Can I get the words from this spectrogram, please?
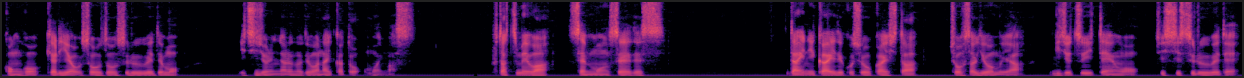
今後キャリアを創造する上でも一助になるのではないかと思います。二つ目は専門性です。第2回でご紹介した調査業務や技術移転を実施する上で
